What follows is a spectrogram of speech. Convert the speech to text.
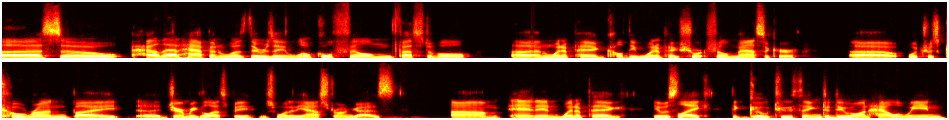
Uh, so how that happened was there was a local film festival uh, in Winnipeg called the Winnipeg Short Film Massacre, uh, which was co-run by uh, Jeremy Gillespie, who's one of the Astron guys, Um, and in Winnipeg, it was like the go-to thing to do on Halloween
